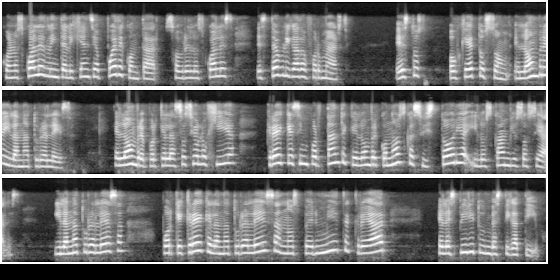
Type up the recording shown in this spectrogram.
con los cuales la inteligencia puede contar, sobre los cuales está obligado a formarse. Estos objetos son el hombre y la naturaleza. El hombre porque la sociología cree que es importante que el hombre conozca su historia y los cambios sociales. Y la naturaleza porque cree que la naturaleza nos permite crear el espíritu investigativo.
